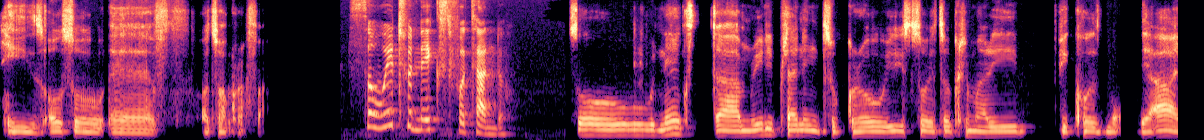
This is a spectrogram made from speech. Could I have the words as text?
he's also a photographer. So, where to next for Thando? So next, I'm really planning to grow Soweto Creamery because there are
